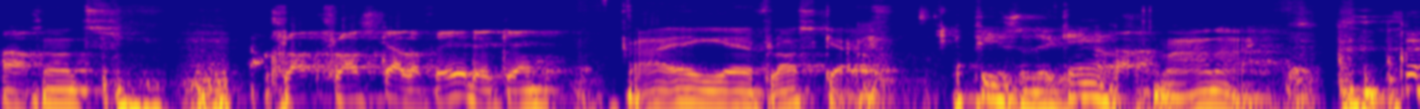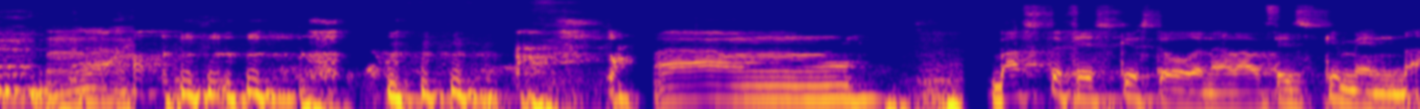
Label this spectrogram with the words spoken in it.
ja. Fla, flaske eller fridykking? Ja, jeg er flaske. Pysedykking, altså. Nei, nei. nei, nei. Um, beste fiskehistorien eller fiskeminne,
